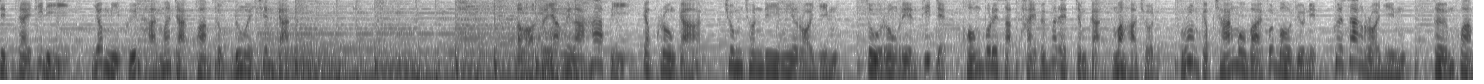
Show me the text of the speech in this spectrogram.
จิตใจที่ดี ย่อมมีพื้นฐานมาจากความสุขด้วยเช่นกัน ตลอดระยะเวลา 5 ปีกับโครงการชุมชนดีมีรอยยิ้ม สู่โรงเรียนที่ 7 ของบริษัทไทยเบเวอเรจจำกัดมหาชน ร่วมกับช้างโมบายฟุตบอลยูนิต เพื่อสร้างรอยยิ้ม เสริมความ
